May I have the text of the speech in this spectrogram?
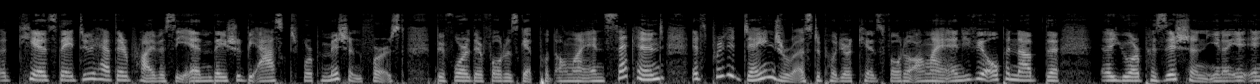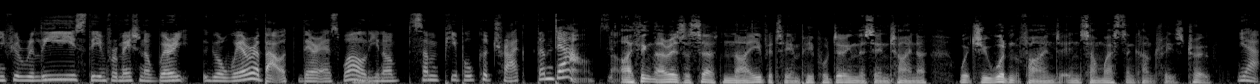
uh, kids, they do have their privacy and they should be asked for permission first before their photos get put online. And second, it's pretty dangerous to put your kid's photo online. And if you open up the uh, your position, you know, and if you release the information of where your whereabouts there as well, you know, some people could track them down. So. I think there is a certain naivety in people doing this in China, which you wouldn't find in some Western countries. True. Yeah,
